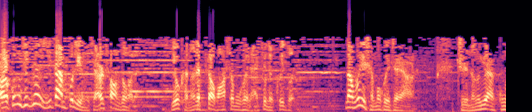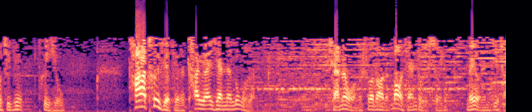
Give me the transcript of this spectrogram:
而宫崎骏一旦不领衔创作了，有可能这票房收不回来，就得亏损。那为什么会这样呢？只能怨宫崎骏退休，他退下去了，他原先的路子，前面我们说到的冒险主义思路，没有人继承。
